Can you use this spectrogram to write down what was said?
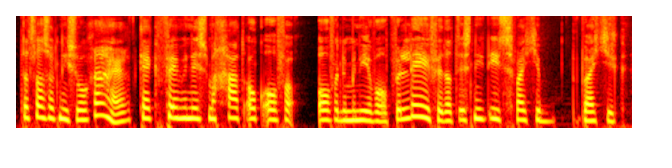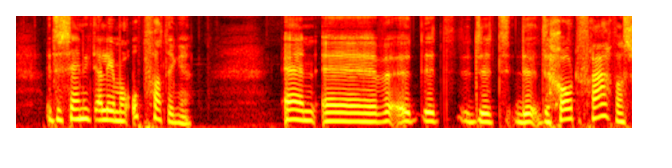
Dat was ook niet zo raar. Kijk, feminisme gaat ook over, over de manier waarop we leven. Dat is niet iets wat je. Wat je het zijn niet alleen maar opvattingen. En uh, de, de, de, de, grote vraag was:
